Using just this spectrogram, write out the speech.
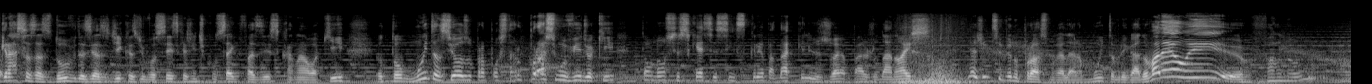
Graças às dúvidas e às dicas de vocês que a gente consegue fazer esse canal aqui. Eu tô muito ansioso para postar o próximo vídeo aqui. Então não se esquece, se inscreva, dá aquele joinha para ajudar nós. E a gente se vê no próximo, galera. Muito obrigado. Valeu e falou!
